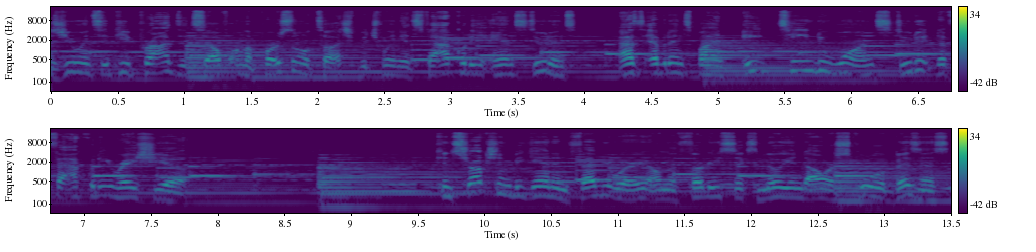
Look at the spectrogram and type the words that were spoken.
as UNCP prides itself on the personal touch between its faculty and students, as evidenced by an 18 to 1 student to faculty ratio. Construction began in February on the $36 million School of Business,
